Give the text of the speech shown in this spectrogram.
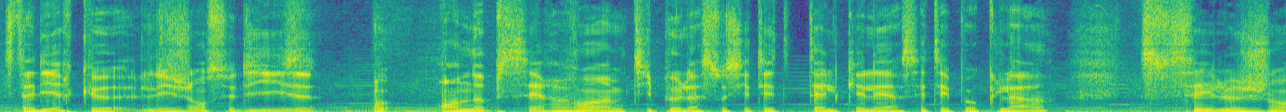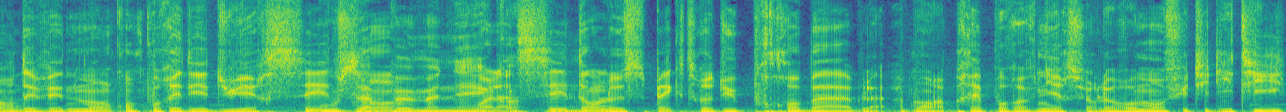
C'est-à-dire que les gens se disent, en, en observant un petit peu la société telle qu'elle est à cette époque-là, c'est le genre d'événement qu'on pourrait déduire. C'est Où ça dans- peut mener. Voilà, quoi. c'est dans le spectre du probable. Bon, après, pour revenir sur le roman Futility,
